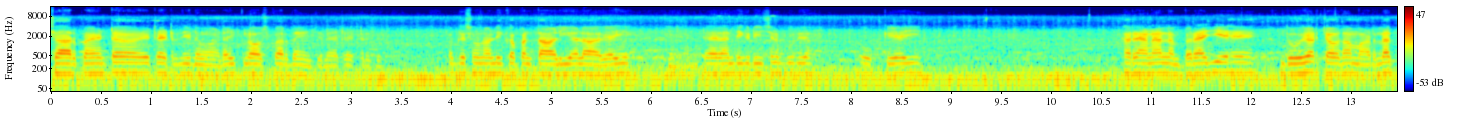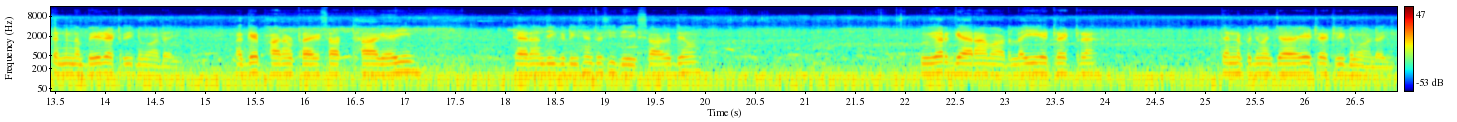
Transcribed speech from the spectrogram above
4 ਪੁਆਇੰਟ ਇਹ ਟਰੈਕਟਰ ਦੀ ਡਿਮਾਂਡ ਹੈ ਜੀ। ਕਲੋਸ ਕਰਦਾ ਇੰਚ ਨੇ ਟਰੈਕਟਰ 'ਚ ਅੱਗੇ ਸੋਨਾਲੀਕਾ 45 ਵਾਲਾ ਆ ਗਿਆ ਜੀ। ਟਾਇਰਾਂ ਦੀ ਕੰਡੀਸ਼ਨ ਪੂਰੀ ਓਕੇ ਹੈ ਜੀ। ਹਰਿਆਣਾ ਨੰਬਰ ਹੈ ਜੀ ਇਹ। 2014 ਮਾਡਲ ਹੈ 390 ਟਰੈਕਟਰ ਦੀ ਡਿਮਾਂਡ ਹੈ ਜੀ। ਅੱਗੇ ਫਾਰਮ ਟਰੈਕ 60 ਆ ਗਿਆ ਜੀ। ਟਾਇਰਾਂ ਦੀ ਕੰਡੀਸ਼ਨ ਤੁਸੀਂ ਦੇਖ ਸਕਦੇ ਹੋ। 2011 ਮਾਡਲ ਹੈ ਜੀ ਇਹ ਟਰੈਕਟਰ 355 ਇਹ ਟਰੈਕਟਰ ਦੀ ਡਿਮਾਂਡ ਹੈ ਜੀ।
